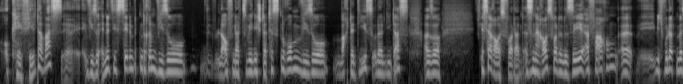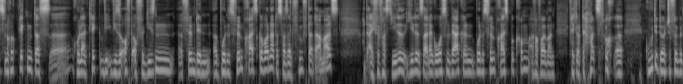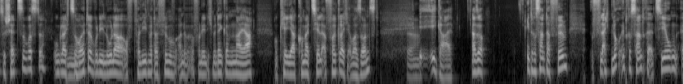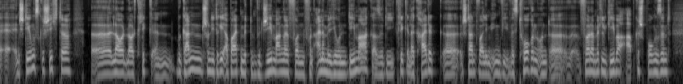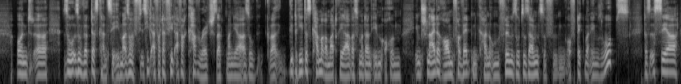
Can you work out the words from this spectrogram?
okay, fehlt da was? Äh, wieso endet die Szene mittendrin? Wieso laufen da zu wenig Statisten rum? Wieso macht er dies oder die das? Also ist herausfordernd. Es ist eine herausfordernde Seherfahrung. Äh, mich wundert ein bisschen rückblickend, dass äh, Roland Klick, wie, wie so oft auch für diesen äh, Film den äh, Bundesfilmpreis gewonnen hat. Das war sein fünfter damals. Hat eigentlich für fast jede, jede seiner großen Werke einen Bundesfilmpreis bekommen. Einfach weil man vielleicht auch damals noch äh, gute deutsche Filme zu schätzen wusste. Ungleich mhm. zu heute, wo die Lola oft verliehen wird an Filme, von denen ich mir denke, naja, okay, ja, kommerziell erfolgreich, aber sonst. Ja. E egal. Also interessanter Film, vielleicht noch interessantere Erzählung, äh, äh, Entstehungsgeschichte. Äh, laut, laut Klick äh, begannen schon die Dreharbeiten mit dem Budgetmangel von, von einer Million D-Mark. Also die Klick in der Kreide äh, stand, weil ihm irgendwie Investoren und äh, Fördermittelgeber abgesprungen sind. Und äh, so, so wirkt das Ganze eben. Also man sieht einfach, da fehlt einfach Coverage, sagt man ja. Also gedrehtes Kameramaterial, was man dann eben auch im, im Schneideraum verwenden kann, um Filme so zusammenzufügen. Oft denkt man eben so, ups, das ist sehr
